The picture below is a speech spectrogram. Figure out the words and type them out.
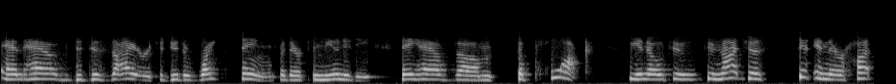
and have the desire to do the right thing for their community. They have um, the pluck, you know, to, to not just sit in their hut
